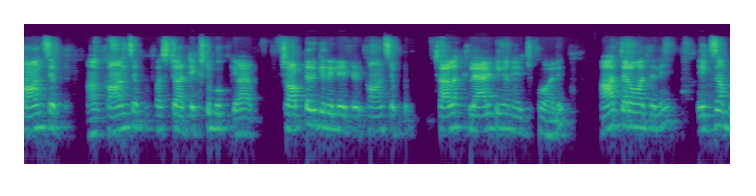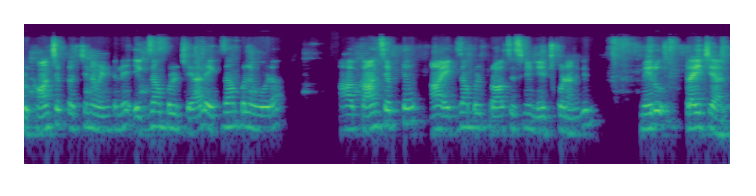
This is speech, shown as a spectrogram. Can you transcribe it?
కాన్సెప్ట్ ఆ కాన్సెప్ట్ ఫస్ట్ ఆ టెక్స్ట్ బుక్ చాప్టర్కి రిలేటెడ్ కాన్సెప్ట్ చాలా క్లారిటీగా నేర్చుకోవాలి. ఆ తర్వాతనే ఎగ్జాంపుల్ కాన్సెప్ట్ వచ్చిన వెంటనే ఎగ్జాంపుల్ చేయాలి. ఎగ్జాంపుల్ కూడా ఆ కాన్సెప్ట్ ఆ ఎగ్జాంపుల్ ప్రాసెస్ని నేర్చుకోవడానికి మీరు ట్రై చేయాలి.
